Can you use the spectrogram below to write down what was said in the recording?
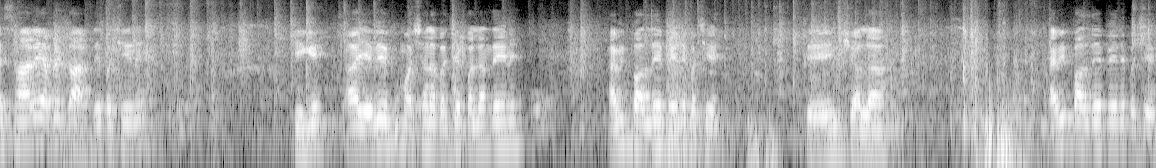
ਇਹ ਸਾਰੇ ਆਪਣੇ ਘਰ ਦੇ ਬੱਚੇ ਨੇ। ਠੀਕ ਹੈ। ਆ ਇਹ ਵੀ ਇੱਕ ਮਾਸ਼ਾਅੱਲਾ ਬੱਚੇ ਪਲਣ ਦੇ ਨੇ। ਆ ਵੀ ਪਲਦੇ ਪਏ ਨੇ ਬੱਚੇ। ਤੇ ਇਨਸ਼ਾਅੱਲਾ ਇਹ ਵੀ ਪਲਦੇ ਪਏ ਨੇ ਬੱਚੇ।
